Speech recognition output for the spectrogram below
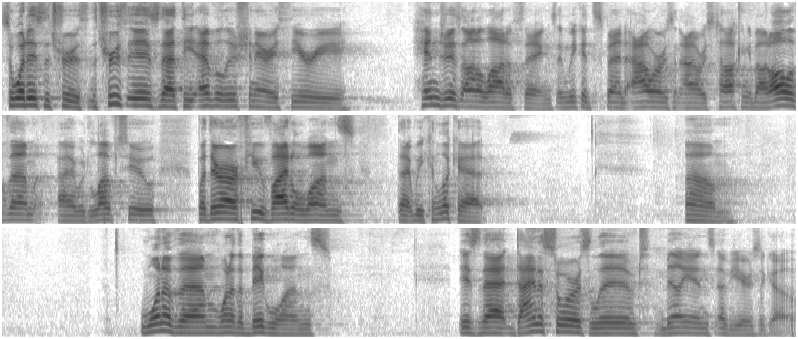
So, what is the truth? The truth is that the evolutionary theory hinges on a lot of things, and we could spend hours and hours talking about all of them. I would love to, but there are a few vital ones that we can look at. Um, one of them, one of the big ones, is that dinosaurs lived millions of years ago.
